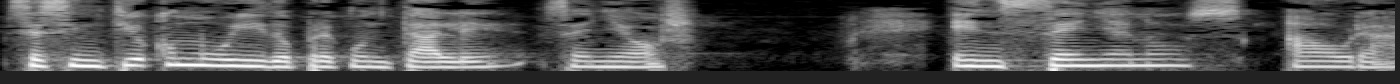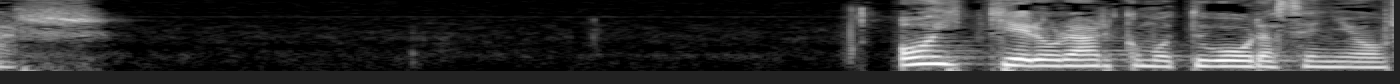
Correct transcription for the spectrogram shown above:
Se sintió conmovido preguntarle, Señor, enséñanos a orar. Hoy quiero orar como tú oras, Señor.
